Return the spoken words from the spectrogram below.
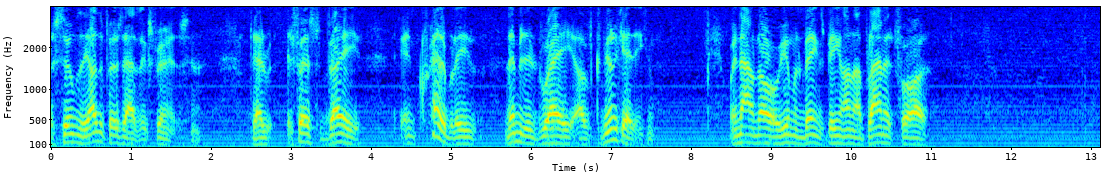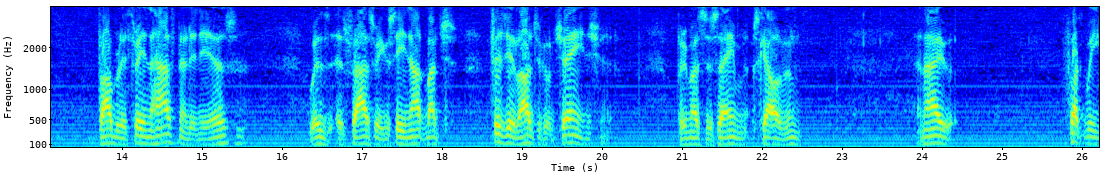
assume the other person has experience. They had at first very incredibly limited way of communicating. We now know human beings being on our planet for probably three and a half million years with, as far as we can see, not much physiological change, pretty much the same skeleton. And I what we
